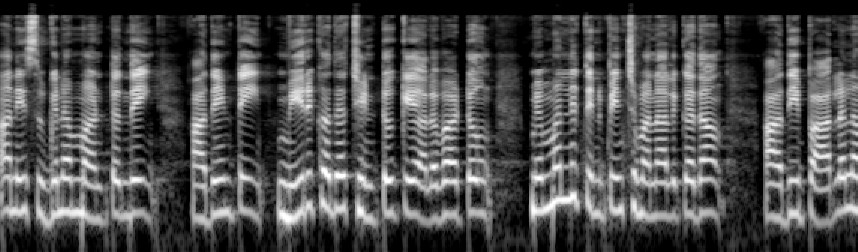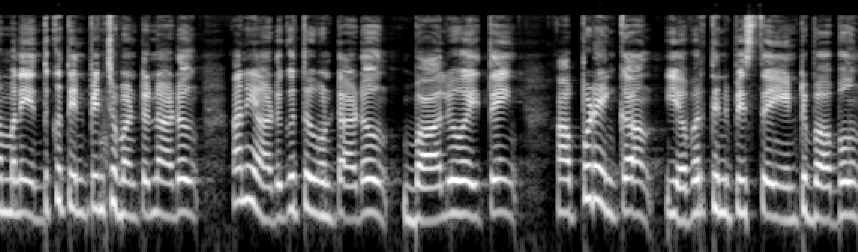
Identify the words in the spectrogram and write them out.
అని సుగుణమ్మ అంటుంది. అదేంటి? మీరు కదా చింటూకి అలవాటు. మిమ్మల్ని తినిపించమనాలి కదా. అది పార్లలమ్మని ఎందుకు తినిపించమంటున్నాడు అని అడుగుతూ ఉంటాడు బాలు అయితే. అప్పుడు ఇంకా ఎవరు తినిపిస్తే ఏంటి బాబు?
